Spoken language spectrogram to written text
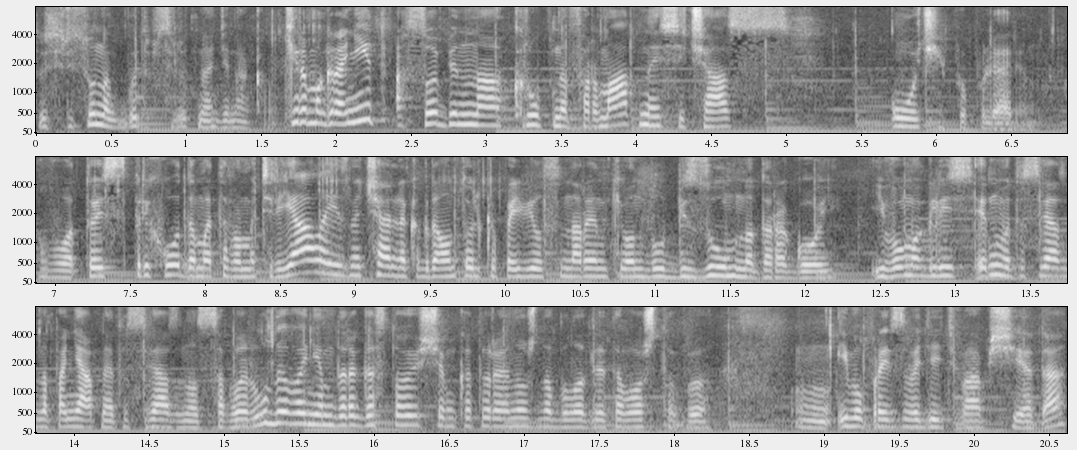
То есть рисунок будет абсолютно одинаковый. Керамогранит, особенно крупноформатный, сейчас очень популярен. Вот. То есть с приходом этого материала, изначально, когда он только появился на рынке, он был безумно дорогой. Его могли, ну это связано, понятно, это связано с оборудованием дорогостоящим, которое нужно было для того, чтобы его производить вообще, да.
